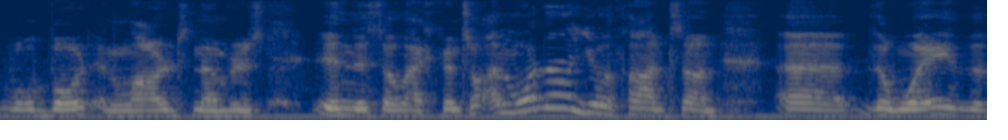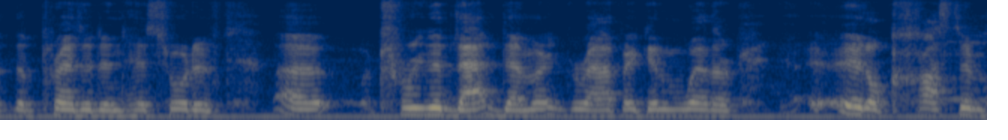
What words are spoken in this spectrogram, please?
will vote in large numbers in this election, so I'm wondering your thoughts on uh, the way that the president has sort of uh, treated that demographic and whether it'll cost him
